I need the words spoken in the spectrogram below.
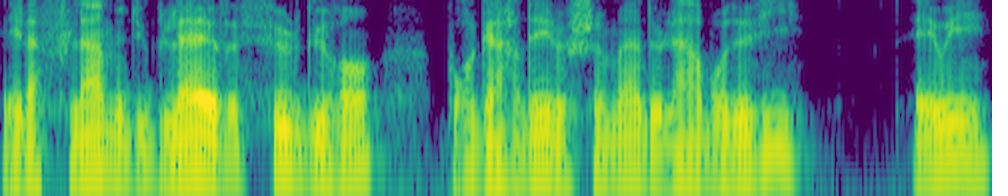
et la flamme du glaive fulgurant pour garder le chemin de l'arbre de vie. Eh oui,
